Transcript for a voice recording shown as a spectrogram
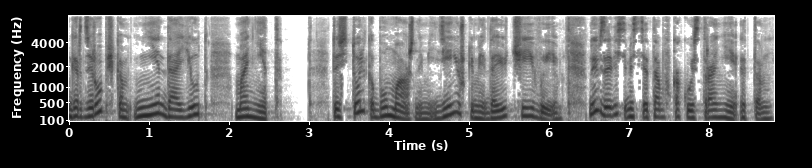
гардеробщикам не дают монет. То есть только бумажными денежками дают чаевые. Ну и в зависимости от того, в какой стране это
